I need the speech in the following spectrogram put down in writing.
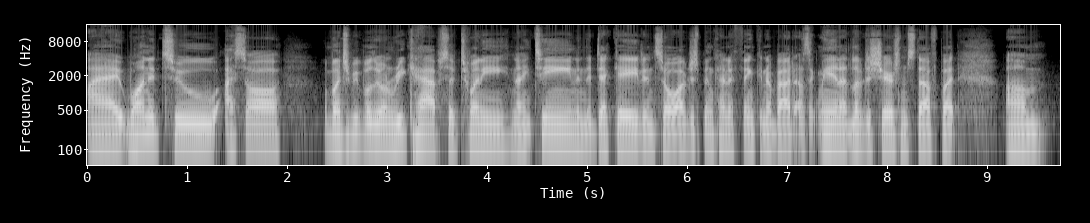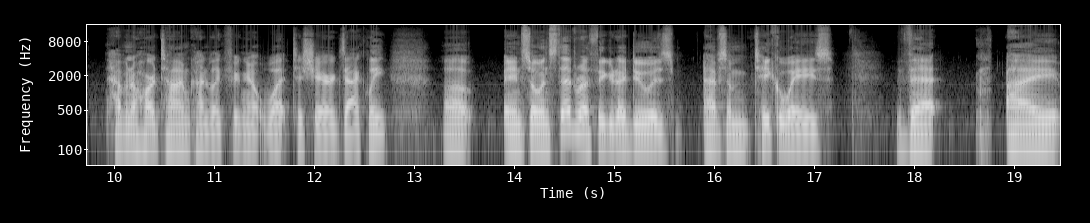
I wanted to. I saw a bunch of people doing recaps of 2019 and the decade, and so I've just been kind of thinking about it. I was like, man, I'd love to share some stuff, but um, having a hard time kind of like figuring out what to share exactly. Uh, and so instead, what I figured I'd do is I have some takeaways that I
